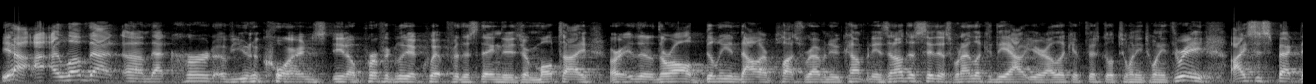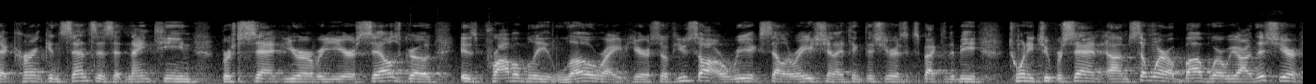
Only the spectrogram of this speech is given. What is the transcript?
Yeah, I, I love that um, that herd of unicorns. You know, perfectly equipped for this thing. These are multi, or they're, they're all billion dollar plus revenue companies. And I'll just say this: when I look at the out year, I look at fiscal 2023. I suspect that current consensus at 19% year over year sales growth is probably low right here. So if you saw a reacceleration, I think this year is expected to be 22%, um, somewhere above where we are this year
